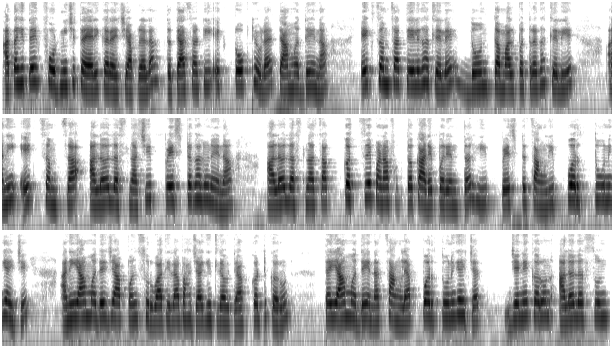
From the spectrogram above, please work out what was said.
आता इथे एक फोडणीची तयारी करायची आपल्याला. तर त्यासाठी एक टोप ठेवला आहे त्यामध्ये ना एक चमचा तेल घातलेले दोन तमालपत्र घातलेली आहे. आणि एक चमचा आलं लसणाची पेस्ट घालून आहे ना आलं लसणाचा कच्चेपणा फक्त काढेपर्यंत ही पेस्ट चांगली परतून घ्यायची. आणि यामध्ये ज्या आपण सुरुवातीला भाज्या घेतल्या होत्या कट करून त्या यामध्ये ना चांगल्या परतून घ्यायच्यात. जेणेकरून आलं लसूण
